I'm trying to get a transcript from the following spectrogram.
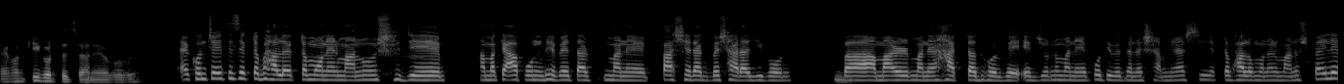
এখন কি করতে চান এভাবে? এখন চাইতেছি একটা ভালো একটা মনের মানুষ যে আমাকে আপন ভেবে তার মানে পাশে রাখবে সারা জীবন বা আমার মানে হাতটা ধরবে। এর জন্য মানে প্রতিবেদনের সামনে আসছি একটা ভালো মনের মানুষ পাইলে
